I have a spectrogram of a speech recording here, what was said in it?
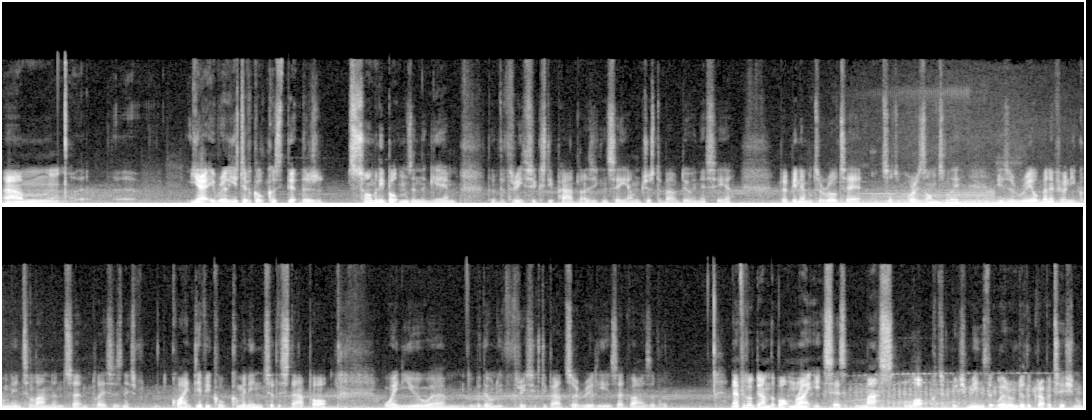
in. Um, yeah, it really is difficult because there's so many buttons in the game that the 360 pad, as you can see, I'm just about doing this here but being able to rotate sort of horizontally is a real benefit when you're coming into land and certain places and it's quite difficult coming into the starport when you um, with only the 360 pad so it really is advisable. Now if you look down at the bottom right it says mass locked which means that we're under the gravitational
